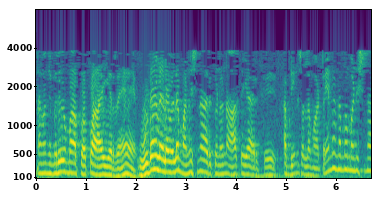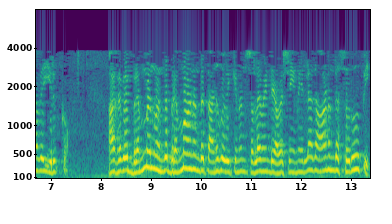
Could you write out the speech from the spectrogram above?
நான் கொஞ்சம் மிருகமா அப்பப்ப ஆயிடுறேன். உடல் அளவுல மனுஷனா இருக்கணும்னு ஆசையா இருக்கு அப்படின்னு சொல்ல மாட்டோம். ஏன்னா நம்ம மனுஷனாவே இருக்கோம். ஆகவே பிரம்மன் வந்து பிரம்மானந்தத்தை அனுபவிக்கணும்னு சொல்ல வேண்டிய அவசியமே இல்லை. அது ஆனந்த சுரூபி.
